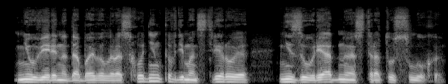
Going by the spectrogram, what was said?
— неуверенно добавил Расходненков, демонстрируя незаурядную остроту слуха.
